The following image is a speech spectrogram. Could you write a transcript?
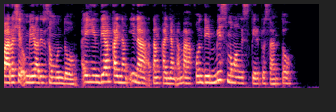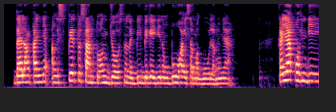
para siya umira dito sa mundo, ay hindi ang kanyang ina at ang kanyang ama, kundi mismo ang Espiritu Santo. Dahil ang, kanya, ang Espiritu Santo ang Diyos na nagbibigay din ng buhay sa magulang niya. Kaya ko hindi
